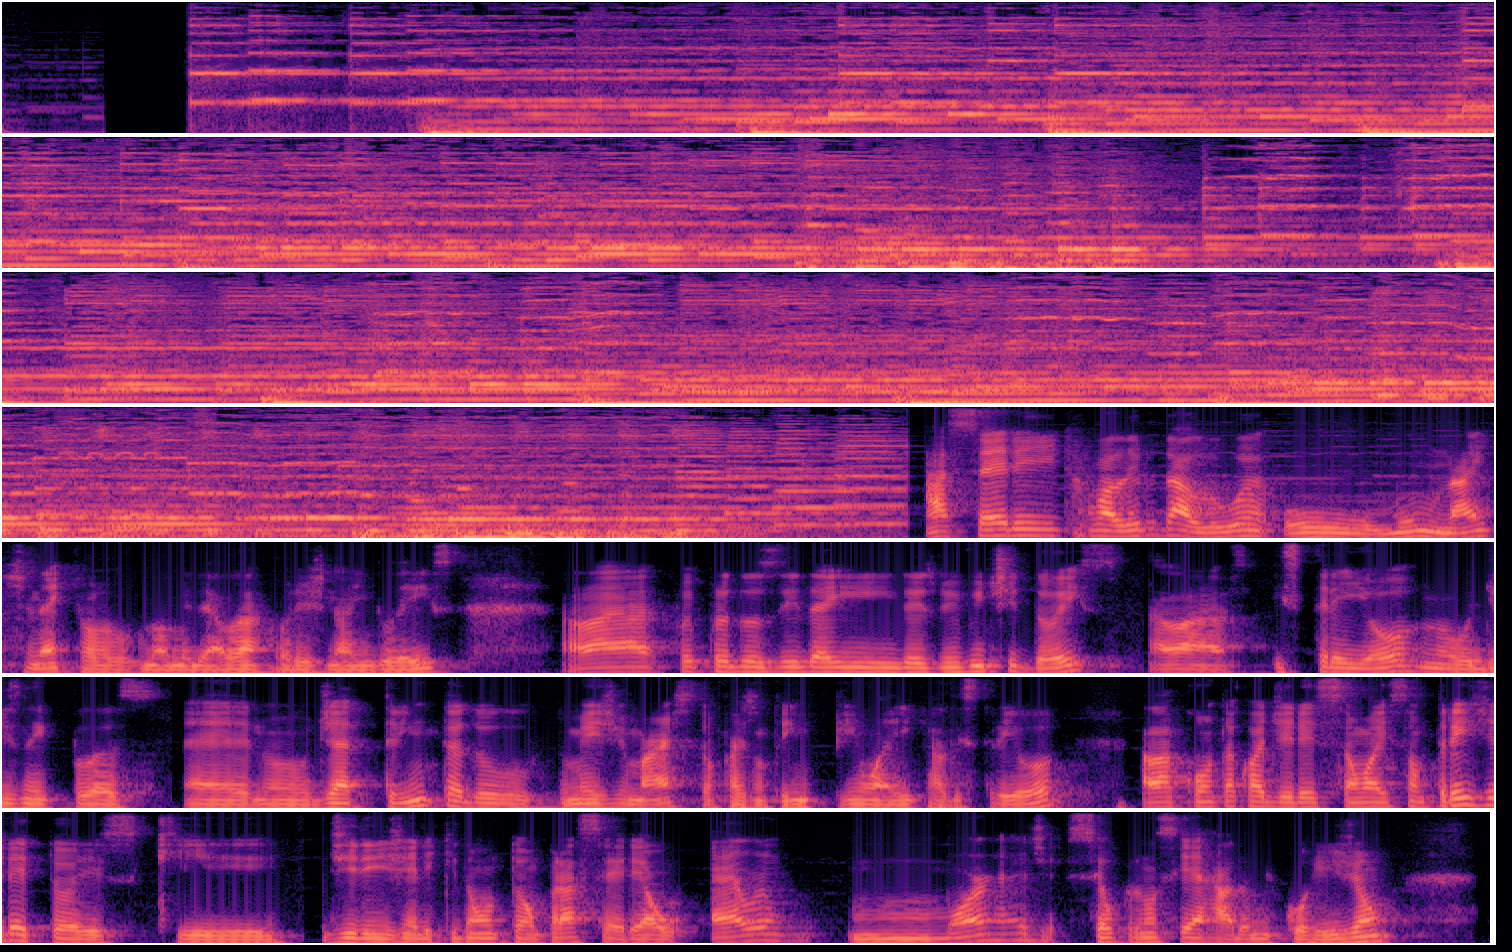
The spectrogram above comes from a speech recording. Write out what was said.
Série Cavaleiro da Lua, ou Moon Knight, né, que é o nome dela original em inglês, ela foi produzida em 2022. Ela estreou no Disney Plus é, no dia 30 do, do mês de março, então faz um tempinho aí que ela estreou. Ela conta com a direção aí, são três diretores que dirigem ali, que dão um tom para a série. É o Aaron Moorhead, se eu pronunciei errado, me corrijam.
